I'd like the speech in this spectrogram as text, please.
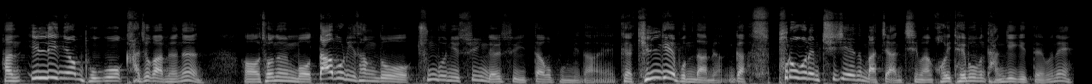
한 1, 2년 보고 가져가면은 어, 저는 뭐 더블 이상도 충분히 수익 낼 수 있다고 봅니다. 예, 그냥 길게 본다면. 그러니까 프로그램 취지에는 맞지 않지만 거의 대부분 단기이기 때문에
